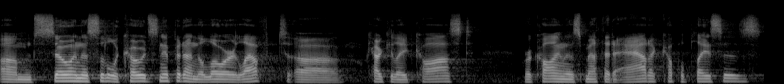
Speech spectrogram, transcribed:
Um, so in this little code snippet on the lower left, uh, calculate cost, we're calling this method add a couple places.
